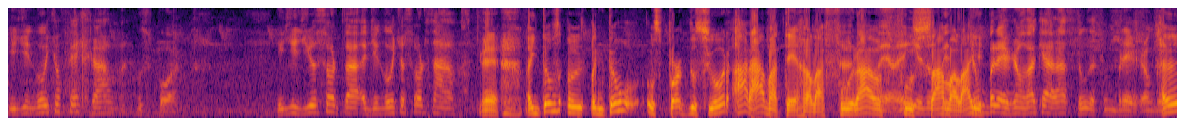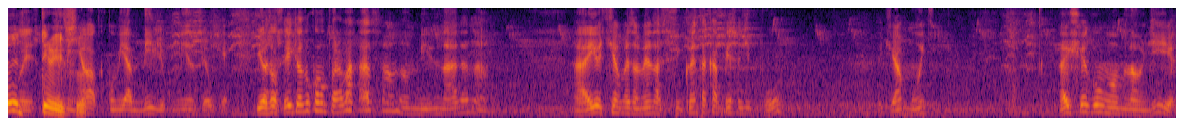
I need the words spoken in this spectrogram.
E de noite eu fechava os porcos. E de dia eu sortava, de noite eu sortava. É, então, então os porcos do senhor aravam a terra lá, furava, É, aí fuçava lá Tinha e... um brejão lá que era tudo, assim, um brejão Ah, grande, coisa, comia isso. minhoca, comia milho, comia não sei o quê. E eu só sei que eu não comprava ração, não, milho, nada não. Aí eu tinha mais ou menos umas 50 cabeças de porco. Tinha muito. Aí chegou um homem lá um dia,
